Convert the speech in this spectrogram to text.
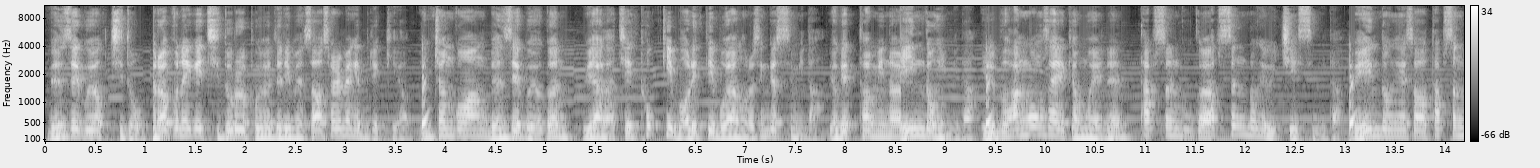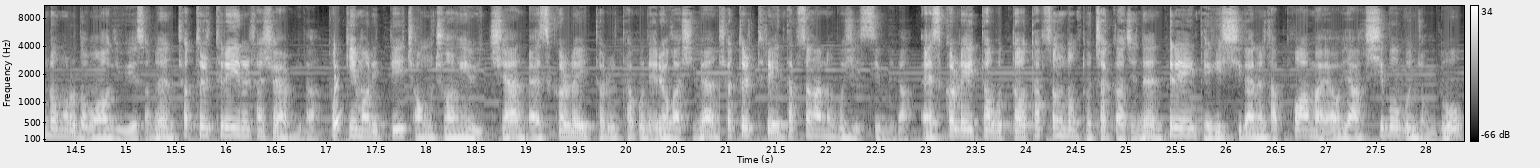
면세구역 지도. 여러분에게 지도를 보여드리면서 설명해드릴게요. 인천공항 면세구역은 위와 같이 토끼 머리띠 모양으로 생겼습니다. 여객터미널 메인동입니다. 일부 항공사의 경우에는 탑승구가 탑승동에 위치해 있습니다. 메인동에서 탑승동으로 넘어가기 위해서는 shuttle train을 타셔야 합니다. 토끼 머리띠 정중앙에 위치한 에스컬레이터를 타고 내려가시면 shuttle train 탑승하는 곳이 있습니다. 에스컬레이터부터 탑승동 도착까지는 train 대기 시간을 다 포함하여 약 15분 정도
